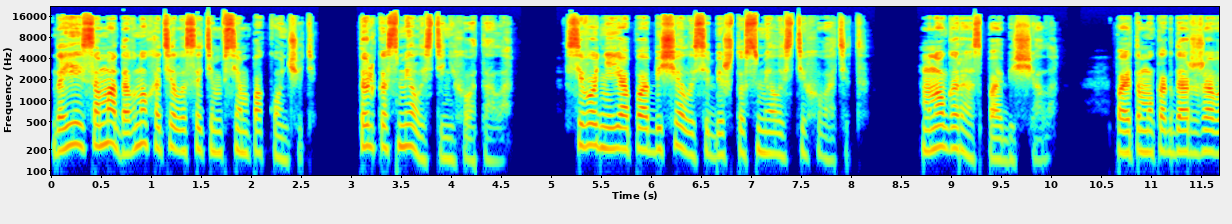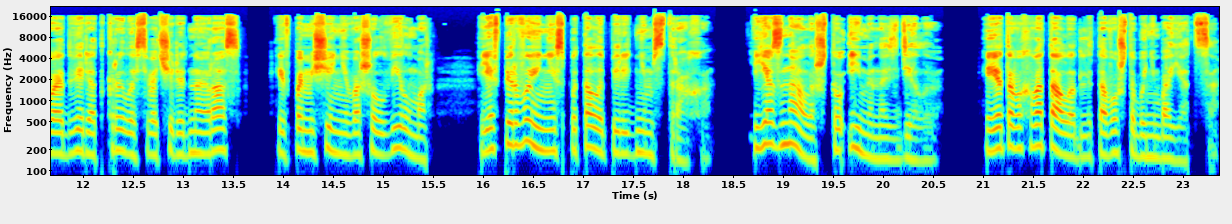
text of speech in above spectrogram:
Да я и сама давно хотела с этим всем покончить. Только смелости не хватало. Сегодня я пообещала себе, что смелости хватит. Много раз пообещала. Поэтому, когда ржавая дверь открылась в очередной раз и в помещение вошел Вилмар, я впервые не испытала перед ним страха. Я знала, что именно сделаю. И этого хватало для того, чтобы не бояться.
